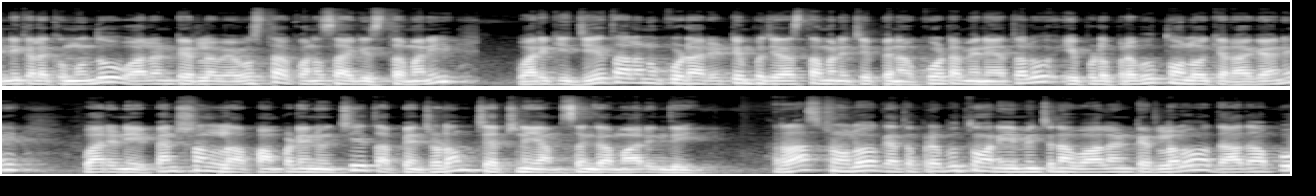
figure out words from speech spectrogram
ఎన్నికలకు ముందు వాలంటీర్ల వ్యవస్థ కొనసాగిస్తామని వారికి జీతాలను కూడా రెట్టింపు చేస్తామని చెప్పిన కూటమి నేతలు ఇప్పుడు ప్రభుత్వంలోకి రాగానే వారిని పెన్షన్ల పంపిణీ నుంచి తప్పించడం చర్చనీయాంశంగా మారింది. రాష్ట్రంలో గత ప్రభుత్వం నియమించిన వాలంటీర్లలో దాదాపు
